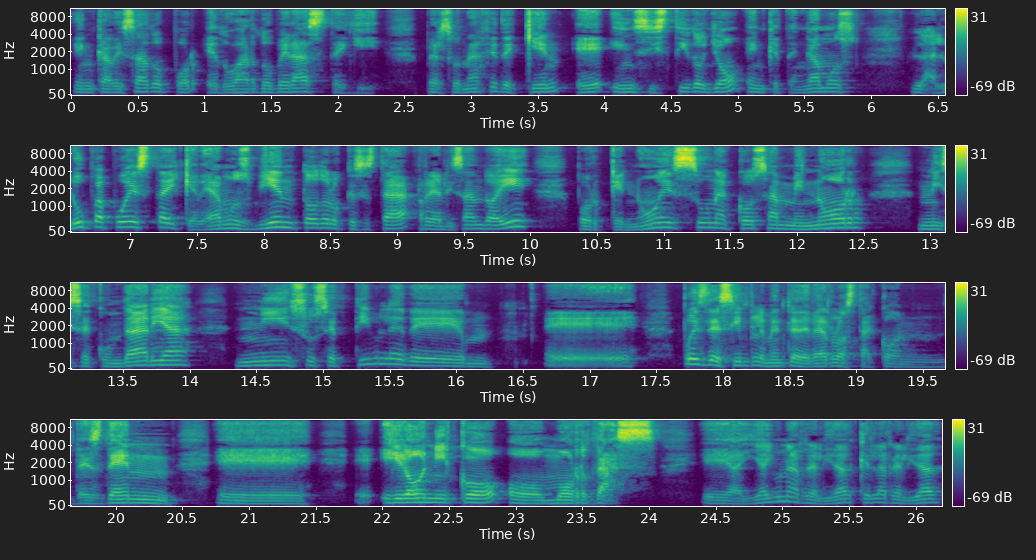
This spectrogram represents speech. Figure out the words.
encabezado por Eduardo Verástegui, personaje de quien he insistido yo en que tengamos la lupa puesta y que veamos bien todo lo que se está realizando ahí, porque no es una cosa menor ni secundaria ni susceptible de... Mm, eh, pues de simplemente de verlo hasta con desdén eh, eh, irónico o mordaz. Eh, ahí hay una realidad que es la realidad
